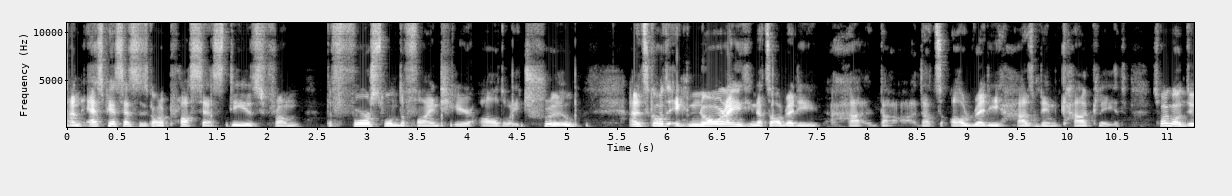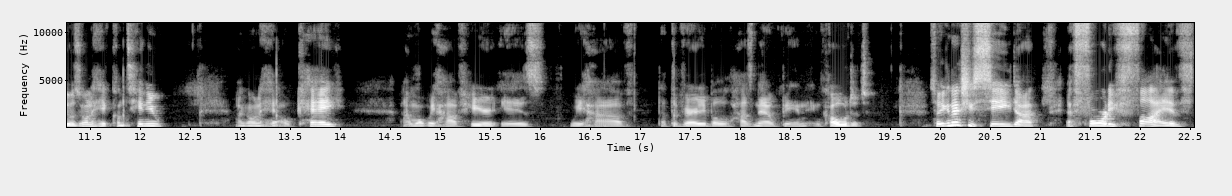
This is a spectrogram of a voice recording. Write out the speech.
And SPSS is going to process these from the first one defined here all the way through and it's going to ignore anything that's already that, that's already has been calculated. So what I'm going to do is I'm going to hit continue I'm going to hit OK and what we have here is we have that the variable has now been encoded. So you can actually see that a 45,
